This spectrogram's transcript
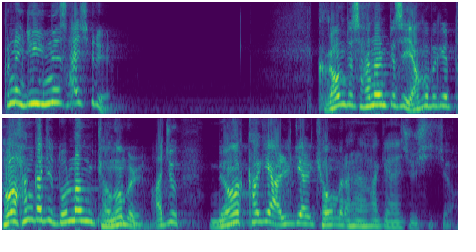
그러나 이게 있는 사실이에요. 그 가운데서 하나님께서 야곱에게 더 한 가지 놀라운 경험을 아주 명확하게 알게 할 경험을 하나 하게 해주시죠.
